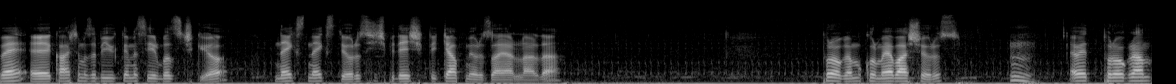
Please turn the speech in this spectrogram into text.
ve e, karşımıza bir yükleme sihirbazı çıkıyor. Next next diyoruz. Hiçbir değişiklik yapmıyoruz ayarlarda. Programı kurmaya başlıyoruz. evet program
